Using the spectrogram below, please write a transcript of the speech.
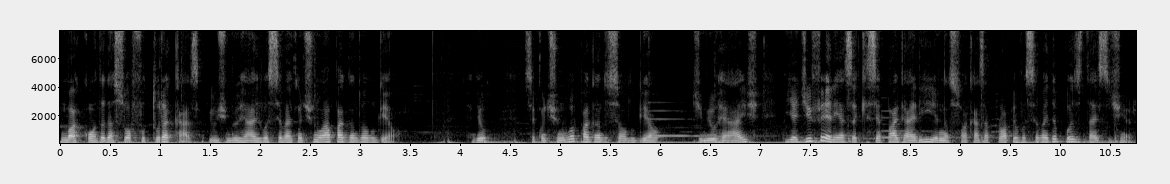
numa conta da sua futura casa. E os mil reais você vai continuar pagando o aluguel. Entendeu? Você continua pagando seu aluguel de mil reais e a diferença que você pagaria na sua casa própria, você vai depositar esse dinheiro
